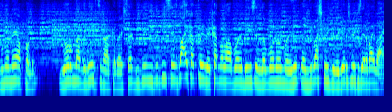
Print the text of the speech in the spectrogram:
Buna ne yapalım? Yorumlarda belirtin arkadaşlar. Videoyu izlediyseniz like atmayı ve kanala abone değilseniz abone olmayı unutmayın. Bir başka videoda görüşmek üzere bay bay.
